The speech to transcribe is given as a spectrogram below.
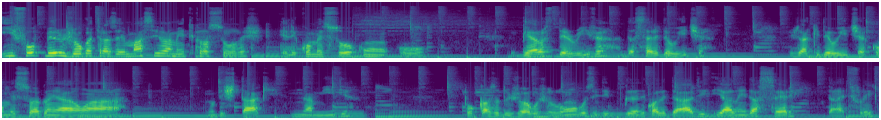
E foi o primeiro jogo a trazer massivamente crossovers. Ele começou com o Geralt the River, da série The Witcher, já que The Witcher começou a ganhar uma, um destaque na mídia por causa dos jogos longos e de grande qualidade e além da série da Netflix.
